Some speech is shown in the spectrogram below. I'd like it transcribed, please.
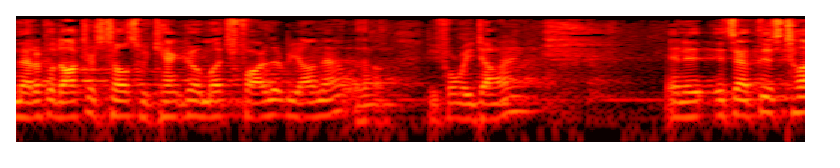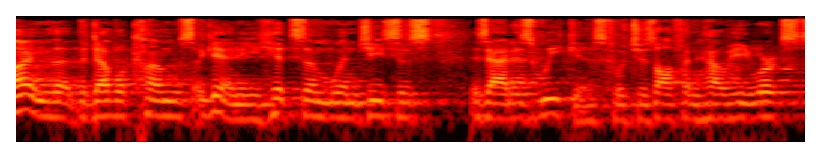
medical doctors tell us we can't go much farther beyond that without, before we die. And it, it's at this time that the devil comes again. He hits them when Jesus is at his weakest, which is often how he works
